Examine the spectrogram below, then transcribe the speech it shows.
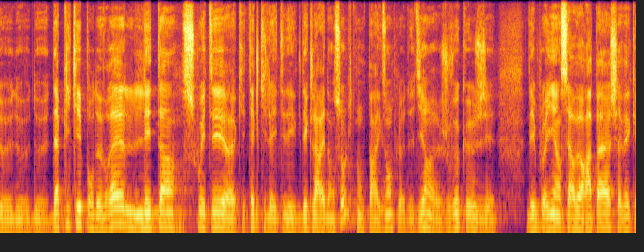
Euh, d'appliquer pour de vrai l'état souhaité est tel qu'il a été déclaré dans Salt. Donc par exemple de dire je veux que j'ai déployé un serveur Apache avec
